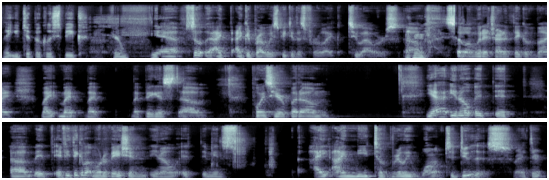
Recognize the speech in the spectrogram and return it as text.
that you typically speak to. Yeah, so I, I could probably speak to this for like two hours. Um, so I'm going to try to think of my my my my my biggest um, points here. But um, yeah, you know, it it um, if, if you think about motivation, you know, it, it means I I need to really want to do this, right? There,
